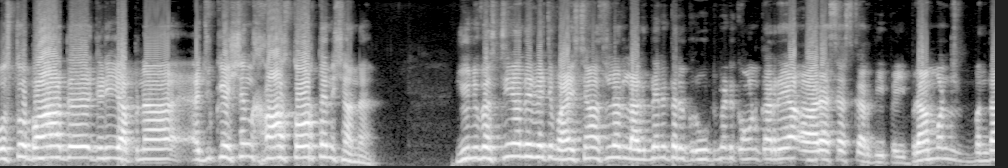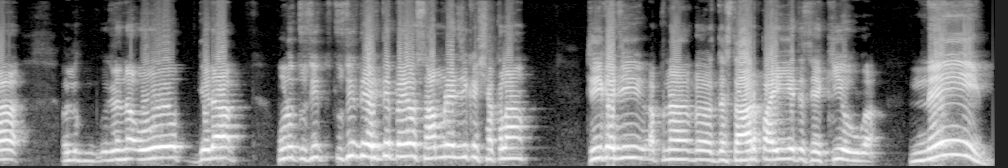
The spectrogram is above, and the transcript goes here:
ਉਸ ਤੋਂ ਬਾਅਦ ਜਿਹੜੀ ਆਪਣਾ ਐਜੂਕੇਸ਼ਨ ਖਾਸ ਤੌਰ ਤੇ ਨਿਸ਼ਾਨਾ ਹੈ ਯੂਨੀਵਰਸਿਟੀਆਂ ਦੇ ਵਿੱਚ ਵਾਈਸ ਚਾਂਸਲਰ ਲੱਗਦੇ ਨੇ ਤੇ ਰਿਕਰੂਟਮੈਂਟ ਕੌਣ ਕਰ ਰਿਹਾ? ਆਰਐਸਐਸ ਕਰਦੀ ਪਈ। ਬ੍ਰਾਹਮਣ ਬੰਦਾ, ਜਿਹੜਾ ਨਾ ਉਹ ਜਿਹੜਾ ਹੁਣ ਤੁਸੀਂ ਤੁਸੀਂ ਦੇਖਦੇ ਪਏ ਹੋ ਸਾਹਮਣੇ ਜੀ ਕਿ ਸ਼ਕਲਾਂ। ਠੀਕ ਹੈ ਜੀ, ਆਪਣਾ ਦਸਤਾਰ ਪਾਈ ਹੈ ਤੇ ਸੇਖੀ ਹੋਊਗਾ। ਨਹੀਂ!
